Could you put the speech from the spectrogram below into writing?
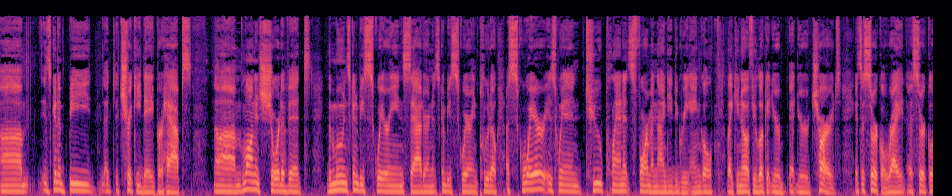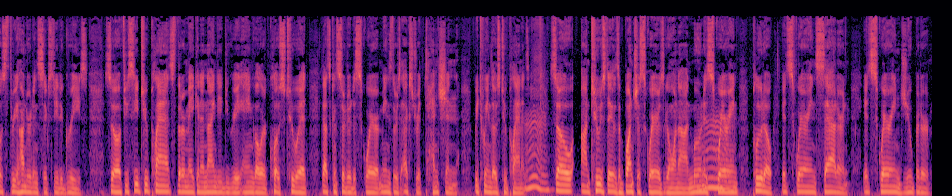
um, is going to be a, a tricky day, perhaps. Um, long and short of it, the moon's going to be squaring Saturn. It's going to be squaring Pluto. A square is when two planets form a 90 degree angle. Like you know, if you look at your at your chart, it's a circle, right? A circle is 360 degrees. So if you see two planets that are making a 90 degree angle or close to it, that's considered a square. It means there's extra tension between those two planets. Mm. So on Tuesday, there's a bunch of squares going on. Moon is mm. squaring Pluto. It's squaring Saturn. It's squaring Jupiter.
